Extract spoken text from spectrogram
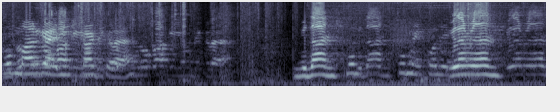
वो मर गया गया दिख कर रहा है। विधान। तू मेरे को दे विधान विधान।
